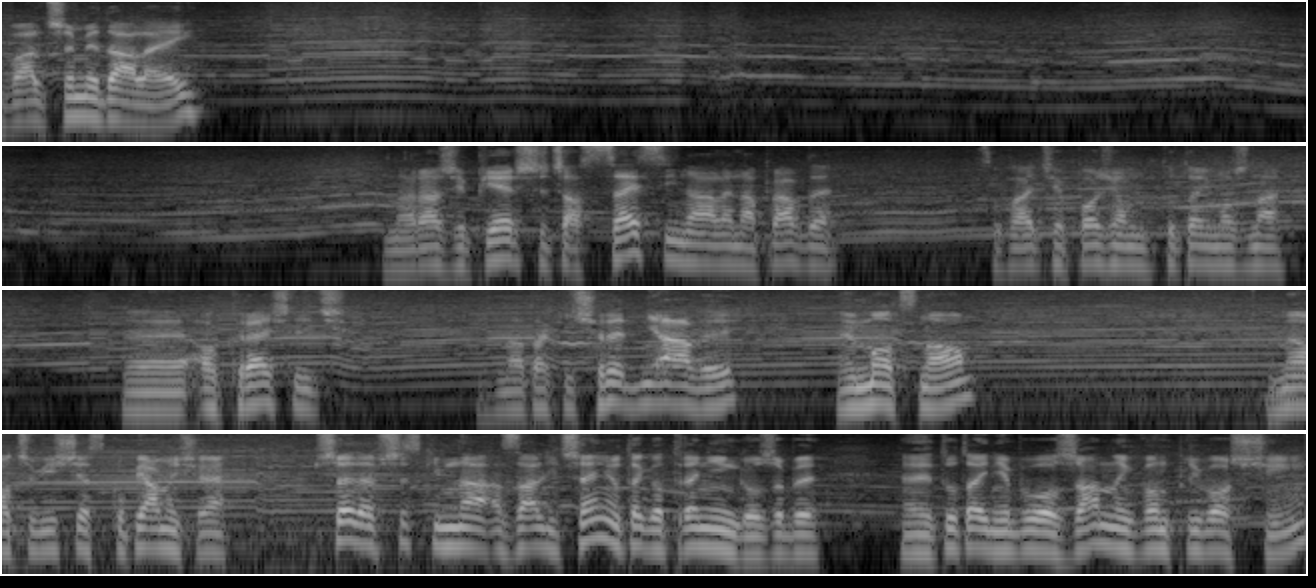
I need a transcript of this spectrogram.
Walczymy dalej. Na razie pierwszy czas sesji, no ale naprawdę, słuchajcie, poziom tutaj można określić na taki średniawy e, mocno. My oczywiście skupiamy się przede wszystkim na zaliczeniu tego treningu, żeby e, tutaj nie było żadnych wątpliwości.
